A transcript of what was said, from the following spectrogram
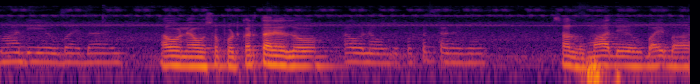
મહાદેવ બાય બાય આવો ને આવો સપોર્ટ કરતા રહેજો. આવો ને આવો સપોર્ટ કરતા રહેજો. ચાલો મહાદેવ બાય બાય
